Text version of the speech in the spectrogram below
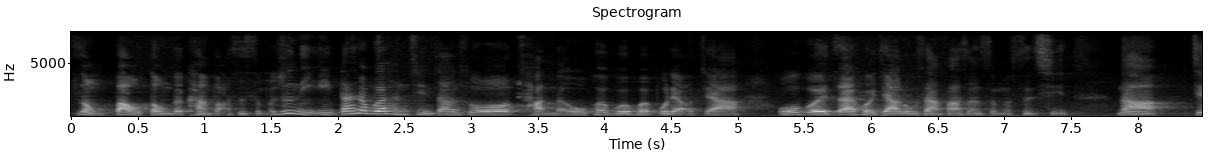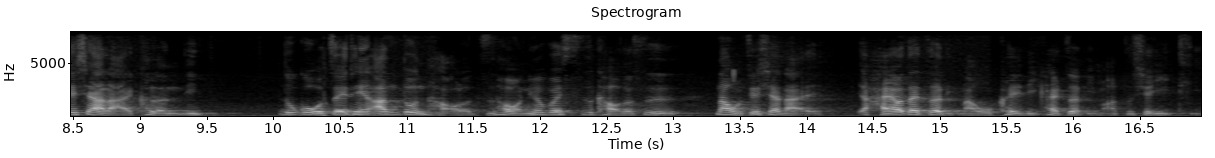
这种暴动的看法是什么？就是你，你当下不会很紧张？说惨了，我会不会回不了家？我会不会在回家路上发生什么事情？那接下来可能你，如果我这一天安顿好了之后，你会不会思考的是，那我接下来还要在这里吗？我可以离开这里吗？这些议题。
